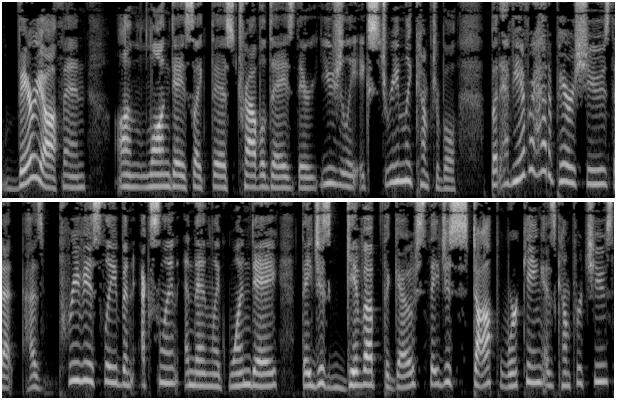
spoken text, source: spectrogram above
very often on long days like this, travel days. They're usually extremely comfortable. But have you ever had a pair of shoes that has previously been excellent and then like one day they just give up the ghost? They just stop working as comfort shoes?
